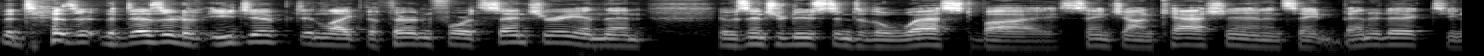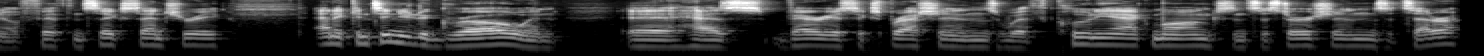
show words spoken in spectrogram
the desert the desert of Egypt in like the third and fourth century, and then it was introduced into the West by Saint John Cassian and Saint Benedict, you know, fifth and sixth century, and it continued to grow and it has various expressions with Cluniac monks and Cistercians, etc.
